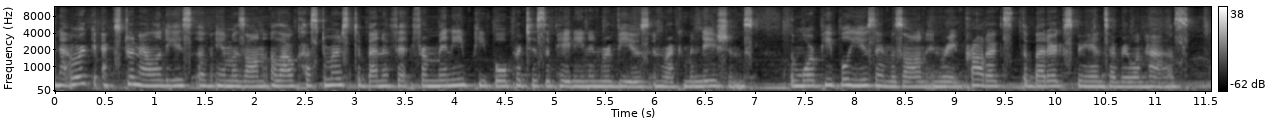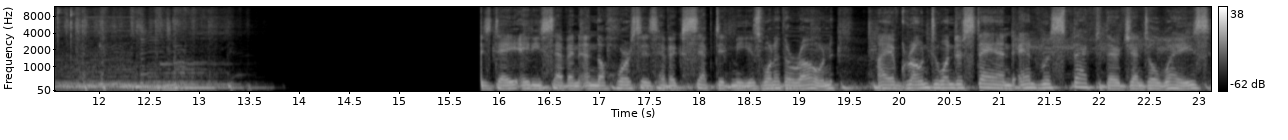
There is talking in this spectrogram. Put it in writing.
Network externalities of Amazon allow customers to benefit from many people participating in reviews and recommendations. The more people use Amazon and rate products, the better experience everyone has. Is day 87 and the horses have accepted me as one of their own. I have grown to understand and respect their gentle ways.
